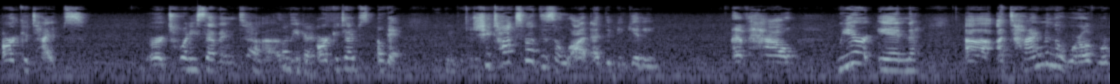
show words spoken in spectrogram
archetypes, or 27 Yeah, uh, leader archetypes, okay, she talks about this a lot at the beginning of how we are in uh, a time in the world where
